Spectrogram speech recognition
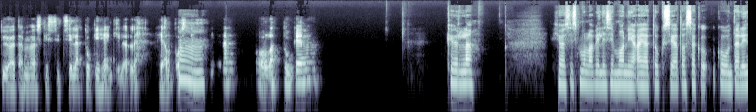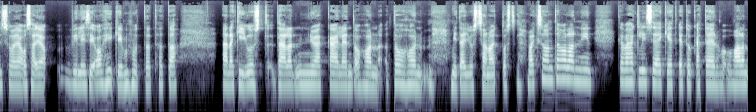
työtä myöskin sit sille tukihenkilölle helposti mm. olla tukena. Kyllä. Joo, siis mulla vilisi monia ajatuksia tuossa, kun kuuntelin sua ja osa jo vilisi ohikin, mutta tota, ainakin just täällä nyökkäilen tuohon, tohon, mitä just sanoit tuosta, vaikka se on tavallaan niin vähän kliseekin, että etukäteen, val,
